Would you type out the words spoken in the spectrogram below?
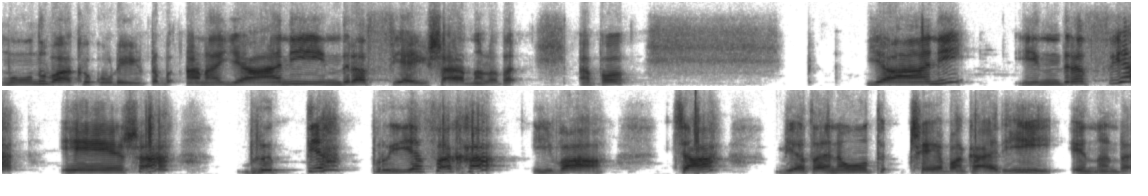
മൂന്ന് വാക്ക് കൂടിയിട്ട് ആണ് യാനി ഇന്ദ്രസ്യ ഇഷ എന്നുള്ളത്. അപ്പോ യാനി ഇന്ദ്രസ്യ ഏഷ ഭൃത്യ പ്രിയസഹ ഇവ ച വ്യതനോത് ക്ഷേമകാരി എന്നുണ്ട്.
